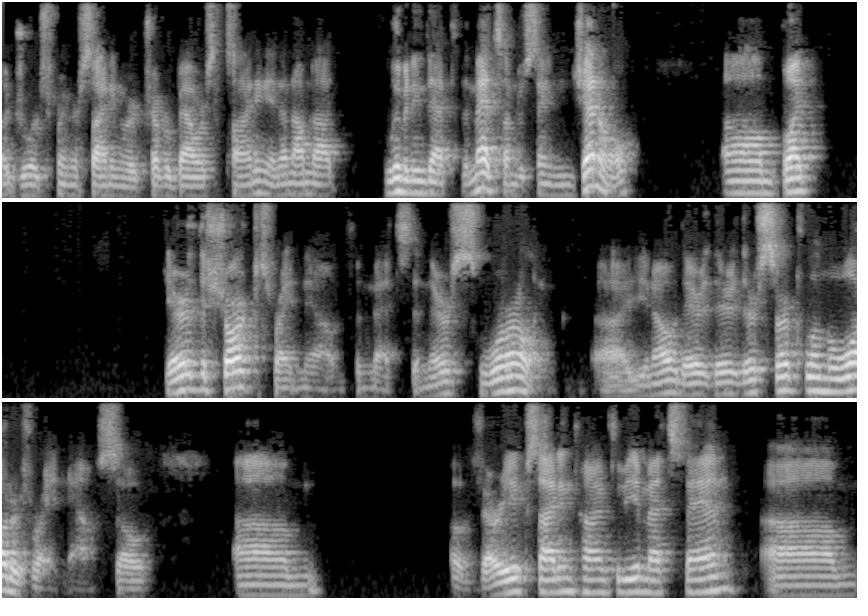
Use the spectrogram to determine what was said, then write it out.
a George Springer signing or a Trevor Bauer signing. And I'm not limiting that to the Mets, I'm just saying in general. Um, but they're the sharks right now, the Mets, and they're swirling. Uh, you know, they're, they're, they're circling the waters right now. So um, a very exciting time to be a Mets fan. Um,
